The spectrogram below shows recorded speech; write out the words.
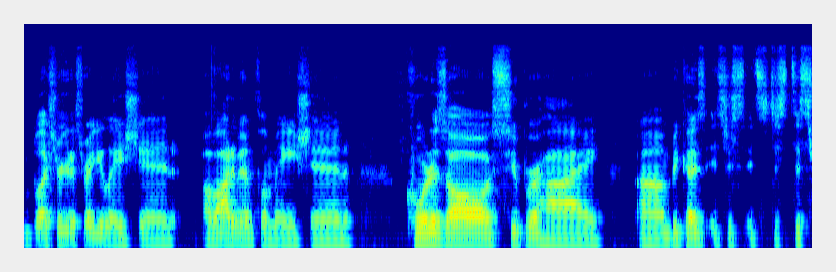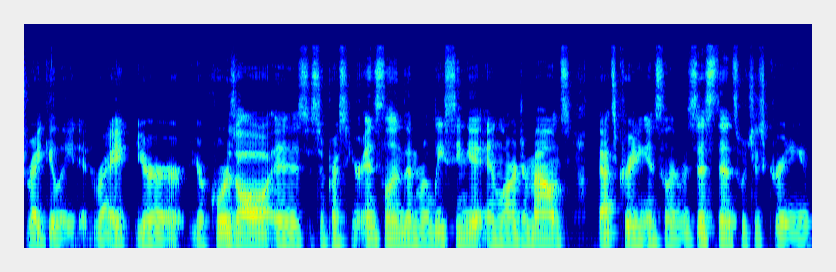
Blood sugar dysregulation, a lot of inflammation, cortisol super high. Um, because it's just it's just dysregulated, right? Your your cortisol is suppressing your insulin, then releasing it in large amounts. That's creating insulin resistance, which is creating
